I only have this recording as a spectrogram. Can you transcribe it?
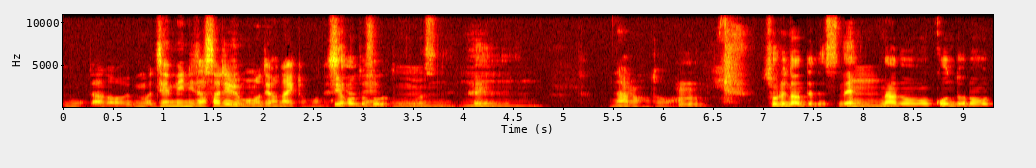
うんあの、前面に出されるものではないと思うんですよね。いや本当そうだと思いますねなるほど。うん。それなんでですね、うんあの、今度の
